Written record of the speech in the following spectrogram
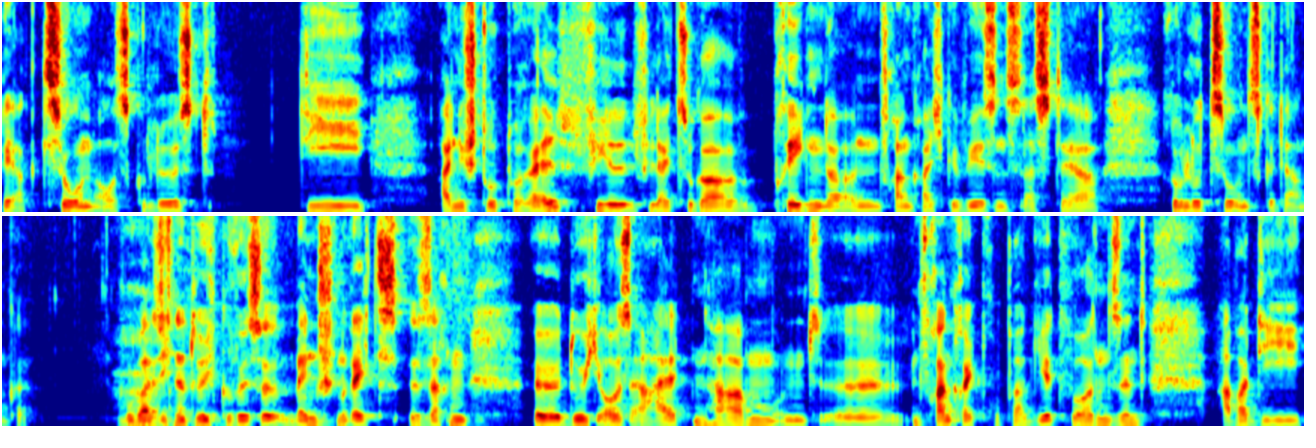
Reaktion ausgelöst, die eigentlich strukturell viel, vielleicht sogar prägender in Frankreich gewesen ist als der Revolutionsgedanke. Wobei sich natürlich gewisse Menschenrechtssachen äh, durchaus erhalten haben und äh, in Frankreich propagiert worden sind. Aber die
